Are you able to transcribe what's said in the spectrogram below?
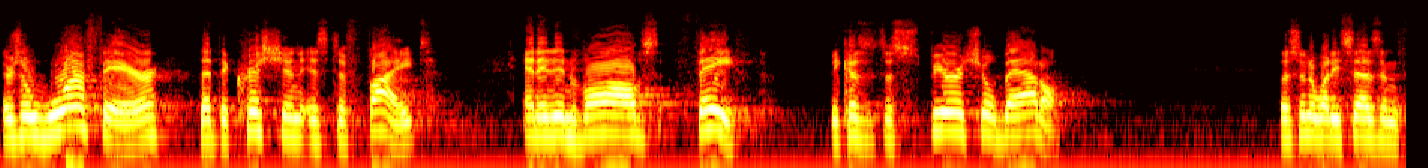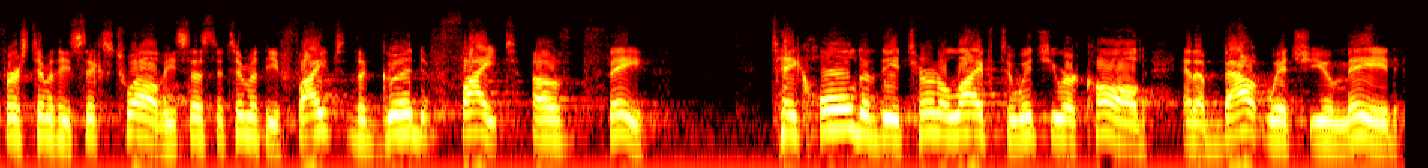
There's a warfare that the Christian is to fight, and it involves faith because it's a spiritual battle. Listen to what he says in 1 Timothy 6:12. He says to Timothy, "Fight the good fight of faith. Take hold of the eternal life to which you are called and about which you made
